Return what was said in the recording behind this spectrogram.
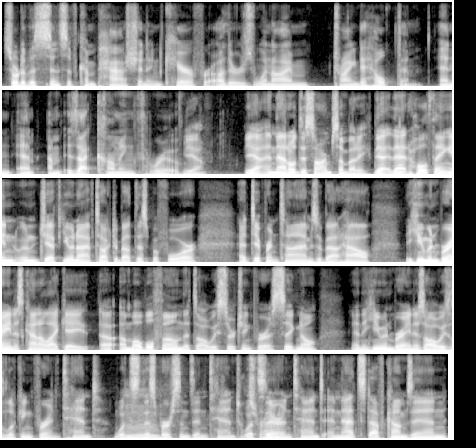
sort of a sense of compassion and care for others when I'm trying to help them. And, and um, is that coming through? Yeah. Yeah, and that'll disarm somebody. That that whole thing, and, and, Jeff, you and I have talked about this before at different times about how the human brain is kind of like a, a, a mobile phone that's always searching for a signal, and the human brain is always looking for intent. What's mm. this person's intent? What's right. their intent? And that stuff comes in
